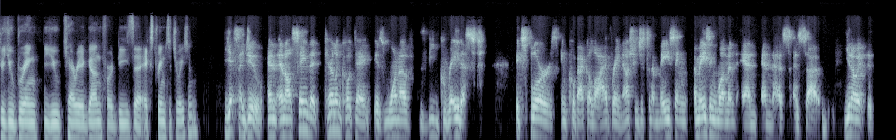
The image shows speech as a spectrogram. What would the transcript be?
do you bring do you carry a gun for these uh, extreme situations yes i do and and i'll say that caroline cote is one of the greatest explorers in quebec alive right now she's just an amazing amazing woman and and has has uh, you know it,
